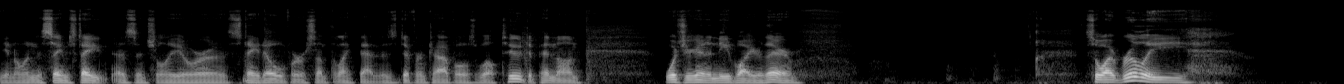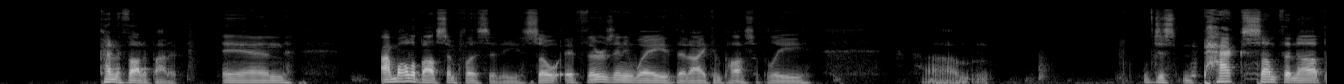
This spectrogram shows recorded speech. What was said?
you know, in the same state essentially, or a state over, or something like that. Is different travel as well too, depending on what you're going to need while you're there. So I really kind of thought about it, and I'm all about simplicity. So if there's any way that I can possibly um, just pack something up,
